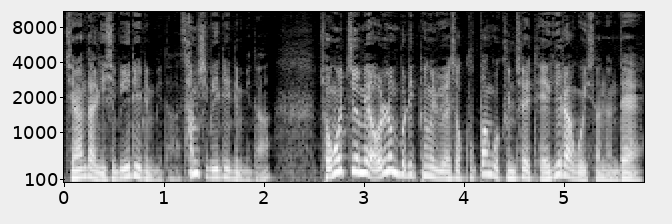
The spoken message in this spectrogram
지난달 21일입니다. 31일입니다. 정오쯤에 언론 브리핑을 위해서 국방부 근처에 대기를 하고 있었는데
